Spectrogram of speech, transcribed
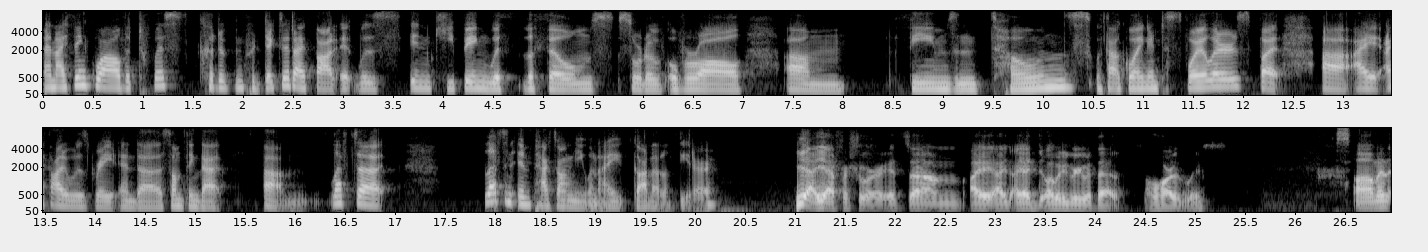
And I think while the twist could have been predicted, I thought it was in keeping with the film's sort of overall um, themes and tones without going into spoilers. But uh, I, I thought it was great and uh, something that um, left a left an impact on me when I got out of theater. Yeah, yeah, for sure. It's um, I I I, I would agree with that wholeheartedly. Um, and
